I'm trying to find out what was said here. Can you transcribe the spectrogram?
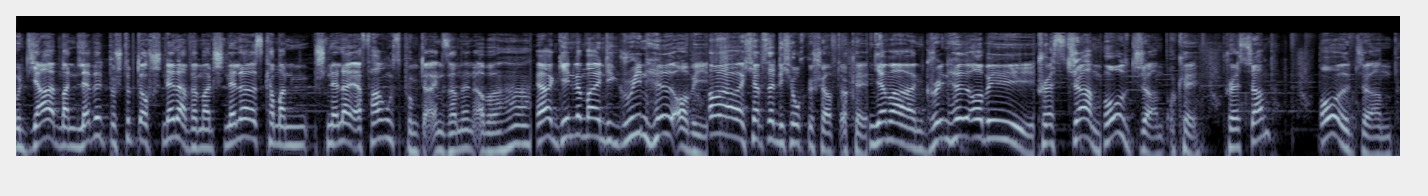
Und ja, man levelt bestimmt auch schneller. Wenn man schneller ist, kann man schneller Erfahrungspunkte einsammeln, aber... Ja, gehen wir mal in die Green Hill Obby. Oh, ich hab's endlich hochgeschafft. Okay. Ja, Mann. Green Hill Obby. Press Jump. Hold Jump. Okay. Press Jump. Hold Jump.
